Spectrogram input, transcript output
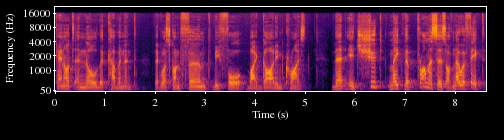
cannot annul the covenant that was confirmed before by God in Christ, that it should make the promises of no effect.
